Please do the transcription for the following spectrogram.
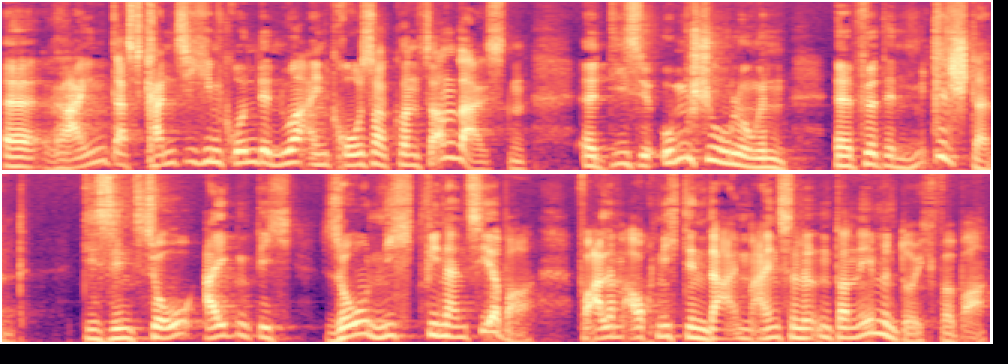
äh, rein. Das kann sich im Grunde nur ein großer Konzern leisten. Äh, diese Umschulungen für den Mittelstand, die sind so eigentlich so nicht finanzierbar. Vor allem auch nicht in da im einzelnen Unternehmen durchführbar.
